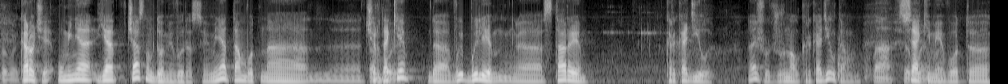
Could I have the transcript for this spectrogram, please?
давай. Короче, у меня, я в частном доме вырос, и у меня там вот на э, чердаке, да, вы, были э, старые крокодилы. Знаешь, вот журнал «Крокодил» там А, всякими понял, вот э,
